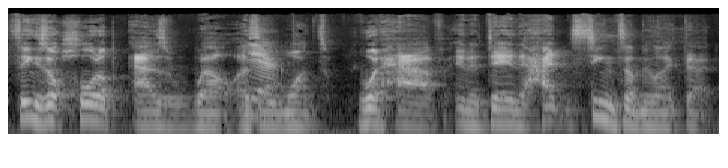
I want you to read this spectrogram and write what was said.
things don't hold up as well as Yeah. they once would have in a day that hadn't seen something like that.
